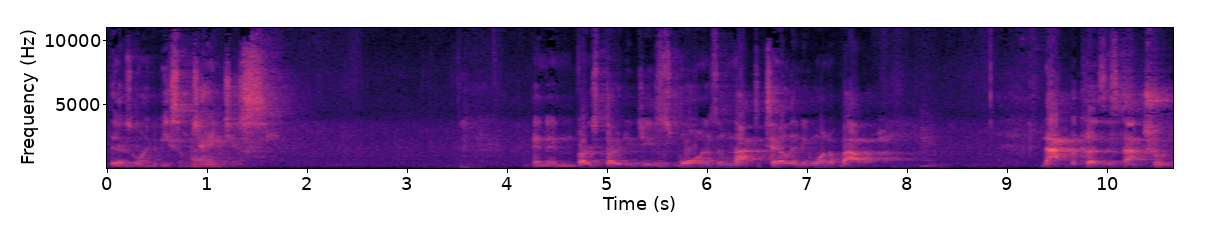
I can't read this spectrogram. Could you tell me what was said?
there's going to be some changes. And in verse 30, Jesus warns them not to tell anyone about him. Not because it's not true.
